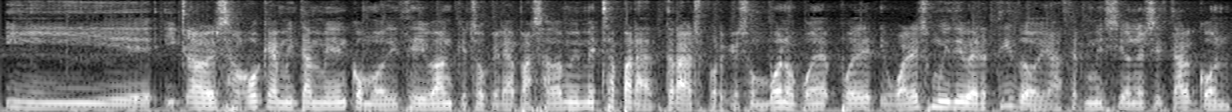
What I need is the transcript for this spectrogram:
Y, y, claro, es algo que a mí también, como dice Iván, que eso que le ha pasado a mí me echa para atrás, porque son, bueno, puede, puede, igual es muy divertido y hacer misiones y tal con,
